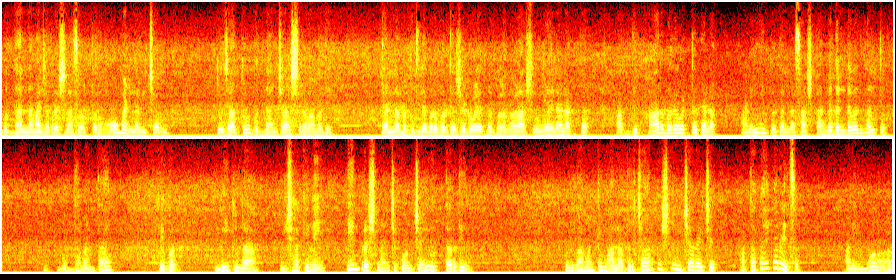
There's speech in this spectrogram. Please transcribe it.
बुद्धांना माझ्या प्रश्नाचं उत्तर हो म्हणला विचारू तो जातो बुद्धांच्या आश्रमामध्ये. त्यांना बघितल्याबरोबर त्याच्या डोळ्यातनं घळघळ अश्रू यायला लागतात. अगदी फार बरं वाटतं त्याला. आणि तो त्यांना साष्टांग दंडवत घालतो. बुद्ध म्हणतात हे बघ मी तुला तुझ्या की नाही तीन प्रश्नांची कोणत्याही उत्तर देईन. मुलगा म्हणतो मला तर चार प्रश्न विचारायचे आहेत आता काय करायचं? आणि मग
